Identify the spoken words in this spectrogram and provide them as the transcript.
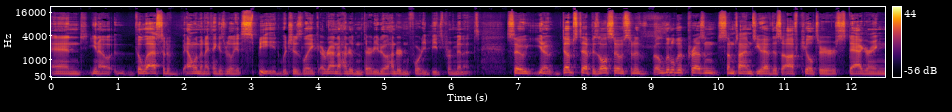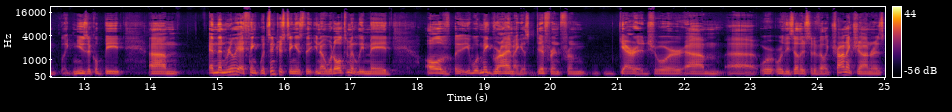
and you know, the last sort of element I think is really its speed, which is like around 130 to 140 beats per minute. So, you know, dubstep is also sort of a little bit present. Sometimes you have this off kilter, staggering, like musical beat. Um, and then, really, I think what's interesting is that, you know, what ultimately made all of what made grime, I guess, different from garage or, um, uh, or or these other sort of electronic genres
